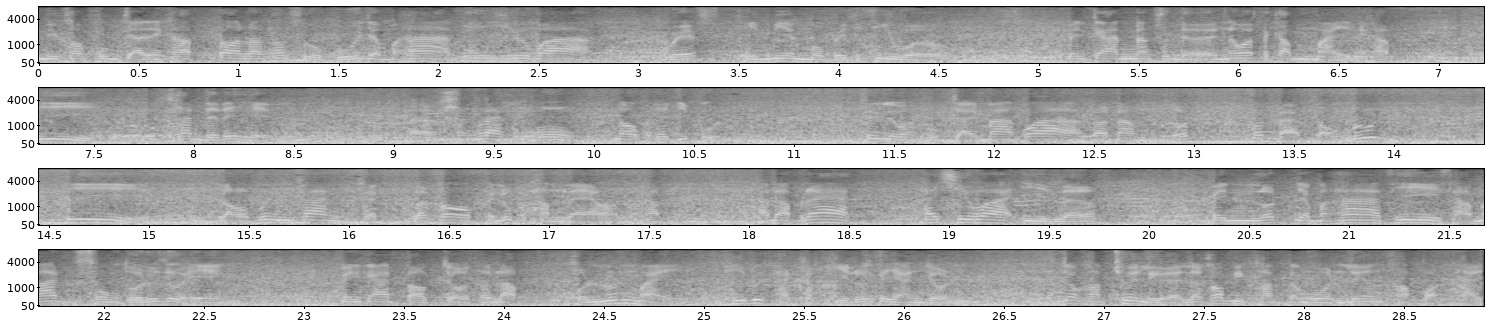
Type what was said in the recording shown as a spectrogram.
ามีความภูมิใจนะครับต้อนรับเข้าสู่บูธยามาฮ่าที่ให้ชื่อว่า Wave Premium Mobility World เป็นการนำเสนอนวัตกรรมใหม่นะครับ ที่ทุกท่านจะได้เห็นครั้งแรกของโลกนอกประเทศญี่ปุ่น ซึ่งเราภูมิใจมากว่าเรานำรถต้นแบบ 2 รุ่น ที่เราเพิ่งสร้างเสร็จแล้วก็เป็นรูปธรรมแล้วนะครับ อันดับแรกให้ชื่อว่า e-love เป็นรถยามาฮ่าที่สามารถทรงตัวด้วยตัวเอง เป็นการตอบโจทย์สำหรับคนรุ่นใหม่ ที่เพิ่งหัดขับขี่รถจักรยานยนต์ที่ต้องความช่วยเหลือ แล้วก็มีความกังวลเรื่องความปลอดภัย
